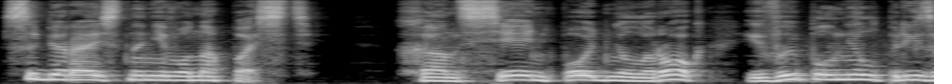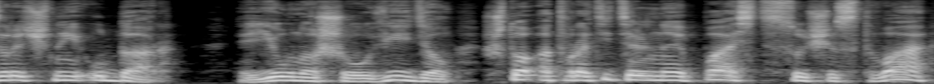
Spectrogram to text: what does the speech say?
собираясь на него напасть. Хан Сень поднял рог и выполнил призрачный удар – Юноша увидел, что отвратительная пасть существа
